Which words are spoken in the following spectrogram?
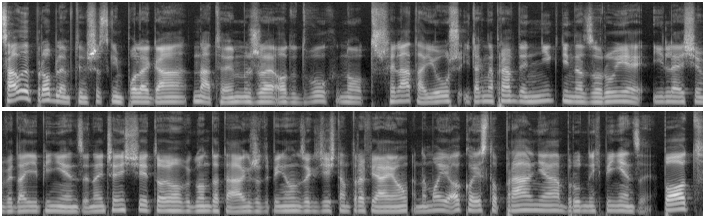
Cały problem w tym wszystkim polega na tym, że od dwóch, no trzy lata już i tak naprawdę nikt nie nadzoruje, ile się wydaje pieniędzy. Najczęściej to wygląda tak, że te pieniądze gdzieś tam trafiają, a na moje oko jest to pralnia brudnych pieniędzy pod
